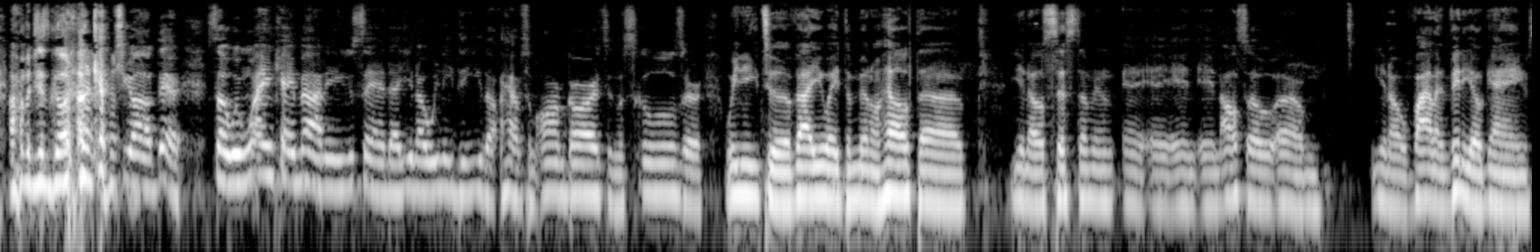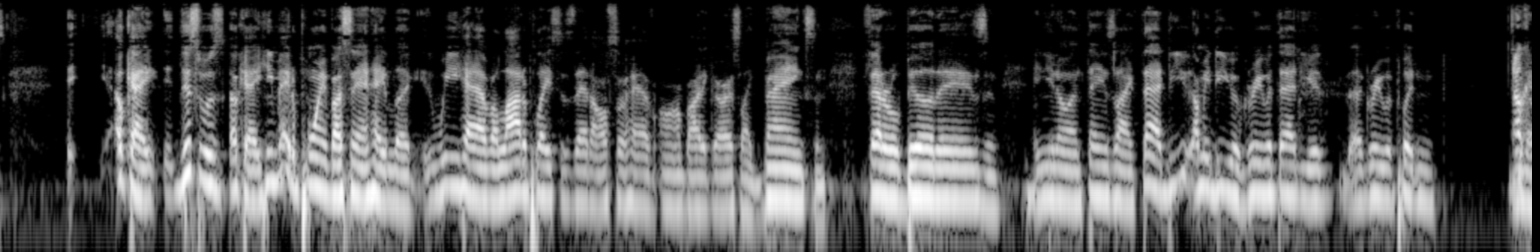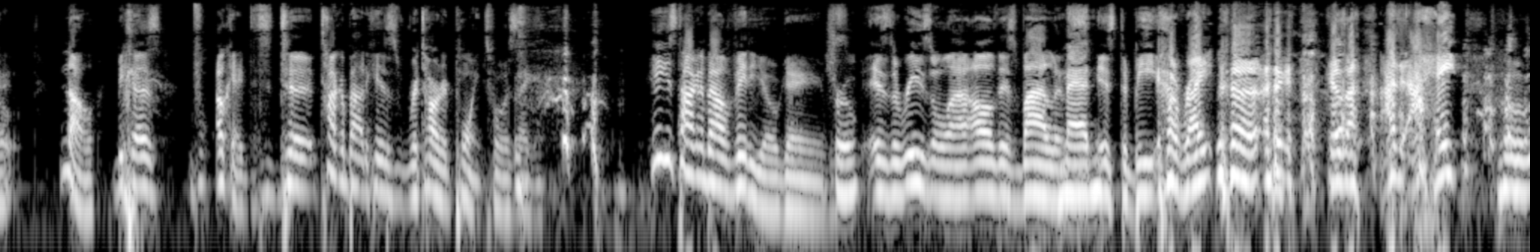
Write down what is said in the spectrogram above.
I'm just going to cut you off there. So when Wayne came out and he was saying that you know we need to either have some armed guards in the schools or we need to evaluate the mental health, uh, you know, system and and and, and also um, you know violent video games. Okay, this was okay. He made a point by saying, "Hey, look, we have a lot of places that also have armed bodyguards, like banks and federal buildings, and and you know, and things like that." Do you? I mean, do you agree with that? Do you agree with putting? Okay. know- No, because okay, t- to talk about his retarded points for a second. He's talking about video games. True. Is the reason why all this violence Madden. is to be right? Because I, I I hate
